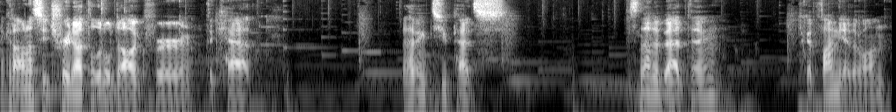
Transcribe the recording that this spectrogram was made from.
I could honestly trade out the little dog for the cat. But having two pets, it's not a bad thing. I could find the other one.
